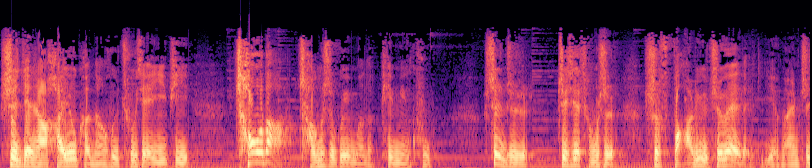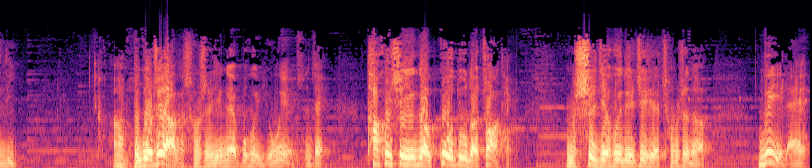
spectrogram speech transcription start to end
世界上还有可能会出现一批超大城市规模的贫民窟，甚至这些城市是法律之外的野蛮之地。啊，不过这样的城市应该不会永远存在，它会是一个过渡的状态。那么世界会对这些城市的未来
